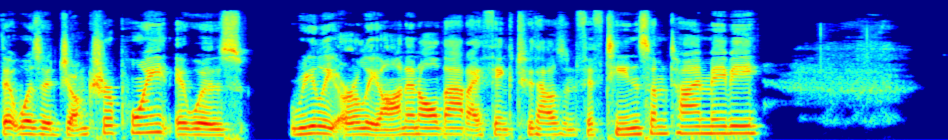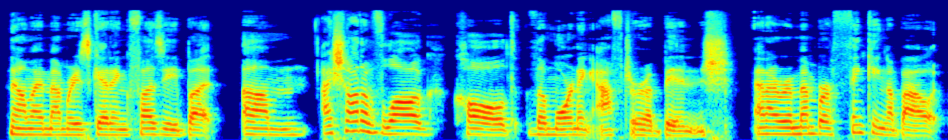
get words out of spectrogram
that was a juncture point. It was really early on in all that. I think 2015 sometime maybe. Now my memory's getting fuzzy, but um, I shot a vlog called The Morning After a Binge. And I remember thinking about,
